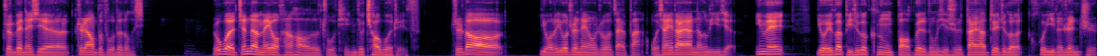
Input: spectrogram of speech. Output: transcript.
准备那些质量不足的东西。如果真的没有很好的主题，你就跳过这一次，直到有了优质内容之后再办。我相信大家能理解的，因为。有一个比这个更宝贵的东西是大家对这个会议的认知。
